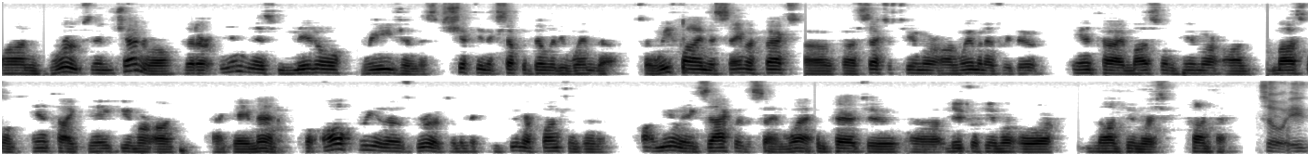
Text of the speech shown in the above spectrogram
on groups in general that are in this middle region, this shifting acceptability window. So we find the same effects of uh, sexist humor on women as we do anti-Muslim humor on Muslims, anti-gay humor on uh, gay men. So all three of those groups, I mean, the humor functions in nearly exactly the same way compared to uh, neutral humor or non-humorous content. So it,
